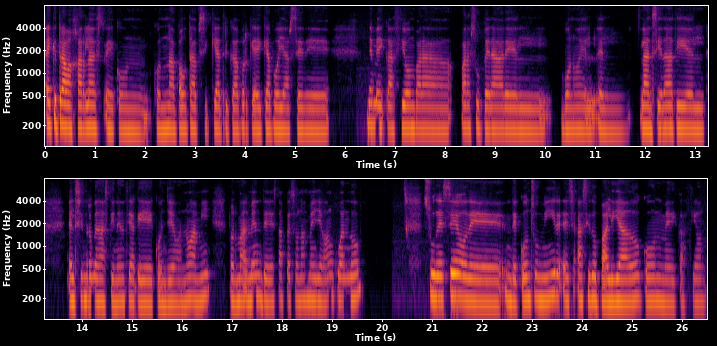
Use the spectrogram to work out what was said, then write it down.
hay que trabajarlas eh, con, una pauta psiquiátrica porque hay que apoyarse de, medicación para, superar el, bueno, el, la ansiedad y el, síndrome de abstinencia que conllevan. ¿no? A mí normalmente estas personas me llegan cuando su deseo de, consumir ha sido paliado con medicación.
